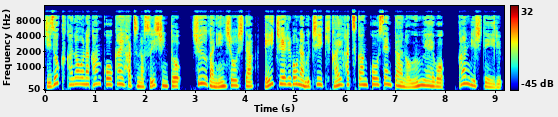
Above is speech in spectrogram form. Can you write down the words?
持続可能な観光開発の推進と、州が認証した HL ボナム地域開発観光センターの運営を管理している。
